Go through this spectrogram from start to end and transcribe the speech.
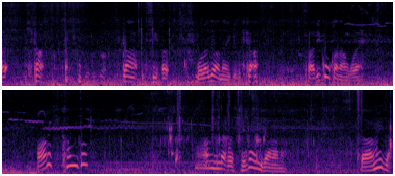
あれ引かん引かん違うボラではないけど引かんサビこうかなこれ。あれ引か？んとなんだこれ世代だなダメじゃん。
